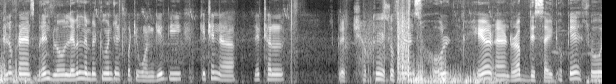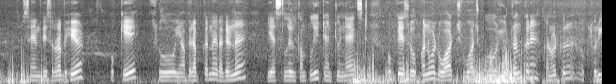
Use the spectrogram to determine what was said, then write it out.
Hello friends brain blow level number two give the kitchen a little scratch okay so friends hold hair and rub this side okay so same this rub hair okay so यहाँ पे रब करना है, रगड़ना है। Yes level complete and to next okay so convert watch watch को यू टर्न करें कन्वर्ट करें सॉरी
